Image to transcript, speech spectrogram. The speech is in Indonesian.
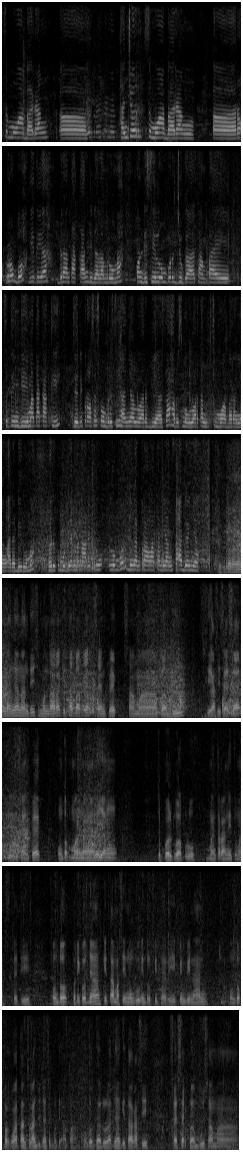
Semua barang uh, hancur, semua barang uh, roboh gitu ya, berantakan di dalam rumah. Kondisi lumpur juga sampai setinggi mata kaki. Jadi proses pembersihannya luar biasa, harus mengeluarkan semua barang yang ada di rumah, baru kemudian menarik lumpur dengan peralatan yang seadanya. Jadi penanganannya nanti sementara kita pakai sandbag sama bambu, dikasih sesek di sandbag untuk menangani yang jebol 20 meteran itu mas. Jadi untuk berikutnya kita masih nunggu instruksi dari pimpinan untuk perkuatan selanjutnya seperti apa. Untuk daruratnya kita kasih sesek bambu sama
